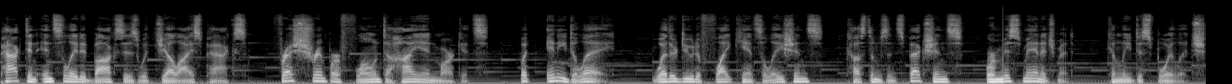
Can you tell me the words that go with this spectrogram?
Packed in insulated boxes with gel ice packs, fresh shrimp are flown to high-end markets, but any delay, whether due to flight cancellations, customs inspections, or mismanagement, can lead to spoilage.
